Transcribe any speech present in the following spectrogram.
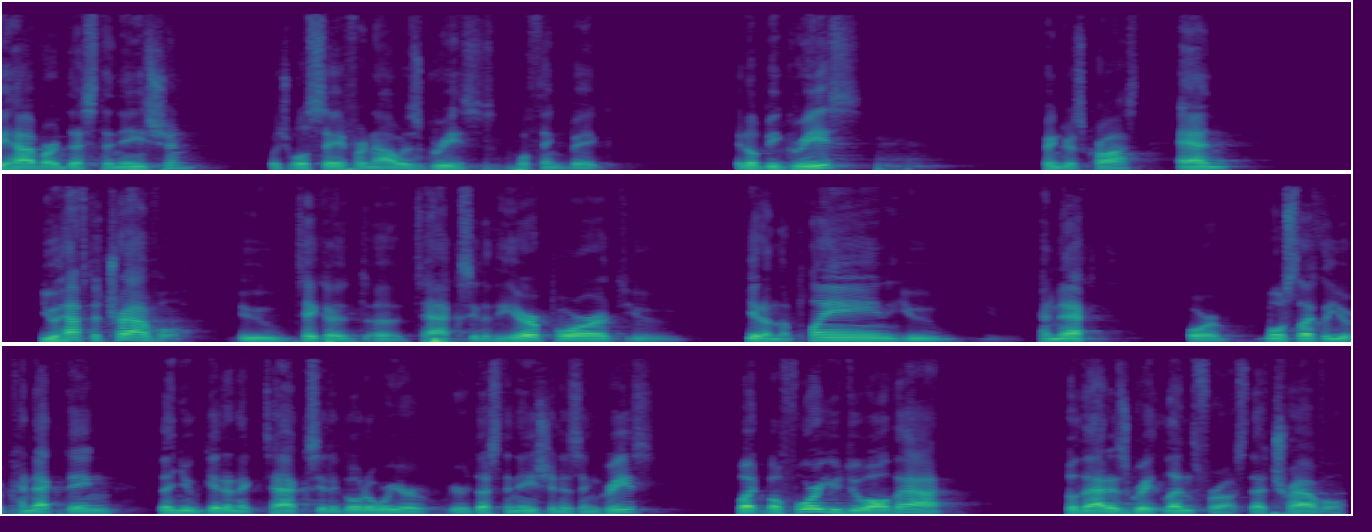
we have our destination, which we'll say for now is Greece. We'll think big. It'll be Greece, fingers crossed, and you have to travel. You take a, a taxi to the airport, you get on the plane, you, you connect, or most likely you're connecting, then you get in a taxi to go to where your, your destination is in Greece. But before you do all that, so that is Great Lent for us, that travel.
